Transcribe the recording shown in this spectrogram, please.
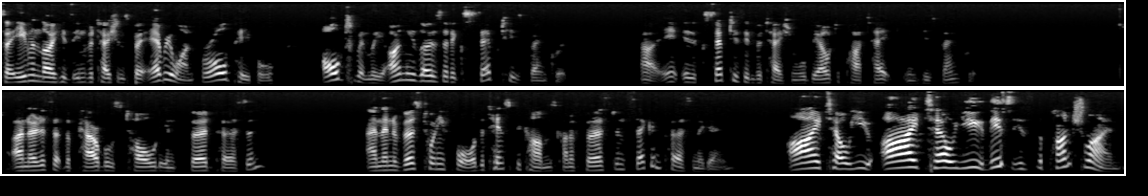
So even though his invitation is for everyone, for all people, ultimately only those that accept his banquet, uh, accept his invitation will be able to partake in his banquet. I notice that the parable is told in third person. And then in verse 24, the tense becomes kind of first and second person again. I tell you, I tell you, this is the punchline.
